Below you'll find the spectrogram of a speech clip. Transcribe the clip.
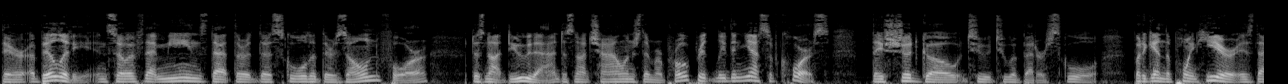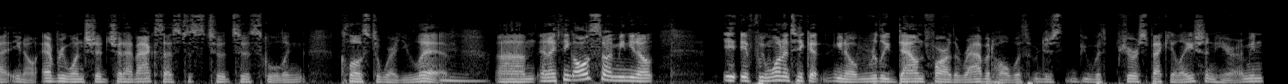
their ability. And so if that means that the the school that they're zoned for does not do that, does not challenge them appropriately, then yes, of course, they should go to to a better school. But again, the point here is that you know everyone should should have access to to, to schooling close to where you live. Mm. Um, and I think also, I mean, you know if we want to take it, you know, really down far the rabbit hole with just with pure speculation here, I mean,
